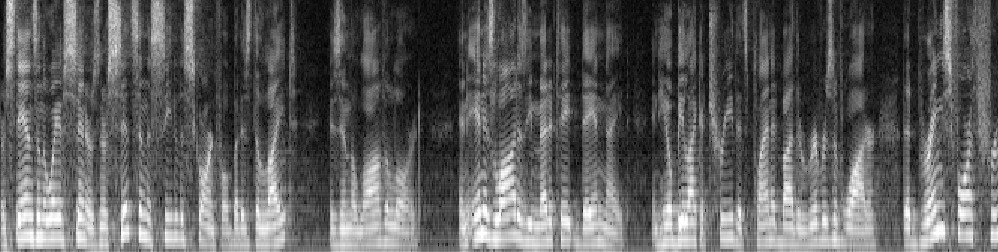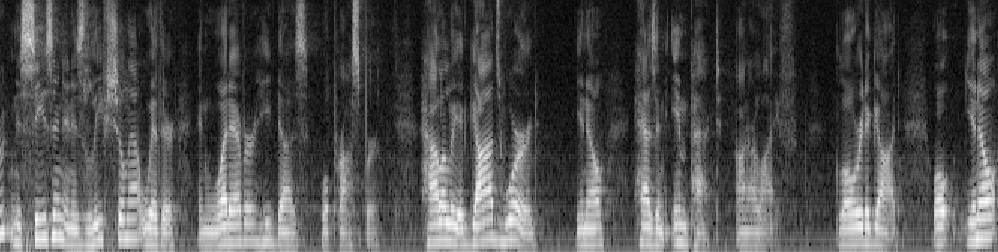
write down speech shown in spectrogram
nor stands in the way of sinners, nor sits in the seat of the scornful, but his delight is in the law of the Lord. And in his law does he meditate day and night. And he'll be like a tree that's planted by the rivers of water, that brings forth fruit in his season, and his leaf shall not wither, and whatever he does will prosper. Hallelujah. God's word, you know, has an impact on our life. Glory to God. Well, you know,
